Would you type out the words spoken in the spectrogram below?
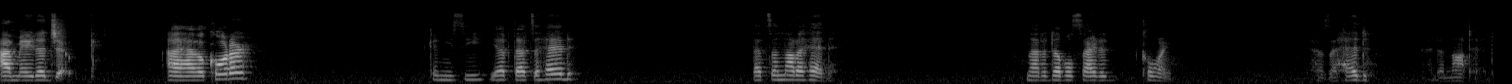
I made a joke. I have a quarter. Can you see? Yep, that's a head. That's a, not a head. Not a double-sided coin. It has a head and a not head.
